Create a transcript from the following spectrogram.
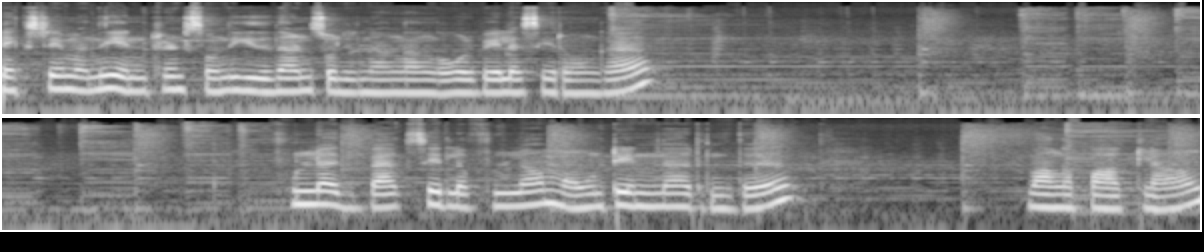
நெக்ஸ்ட் டைம் வந்து என்ட்ரன்ஸ் வந்து இதுதான் சொல்லியிருந்தாங்க அங்கே ஒரு வேலை செய்கிறவங்க ஃபுல்லாக இது பேக் சைடில் ஃபுல்லாக மவுண்டெயின் தான் இருந்து. வாங்க பார்க்கலாம்.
